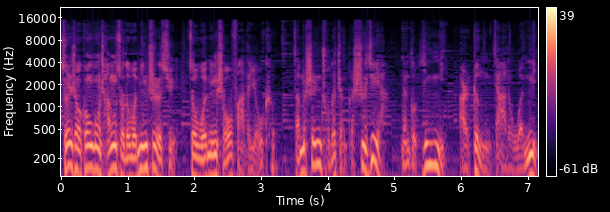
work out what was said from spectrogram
遵守公共场所的文明秩序，做文明守法的游客，咱们身处的整个世界呀，能够因你而更加的文明。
